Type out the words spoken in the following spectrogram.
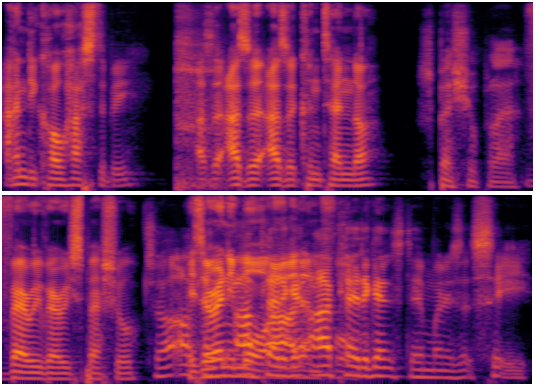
Andy Cole has to be as a as a as a contender. Special player. Very very special. So I Is there played- any more I played, against, I played against him when he was at City,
